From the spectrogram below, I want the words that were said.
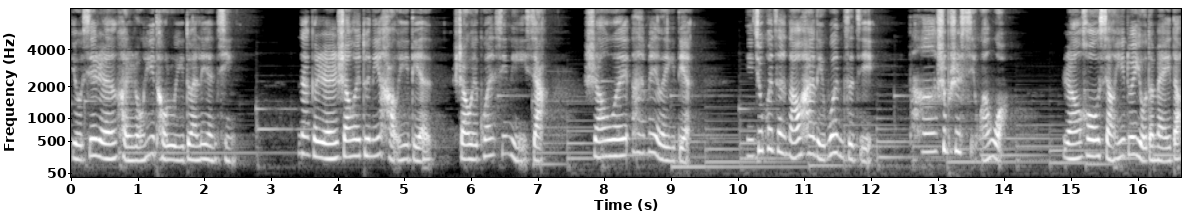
有些人很容易投入一段恋情，那个人稍微对你好一点，稍微关心你一下。稍微暧昧了一点，你就会在脑海里问自己，他是不是喜欢我？然后想一堆有的没的。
